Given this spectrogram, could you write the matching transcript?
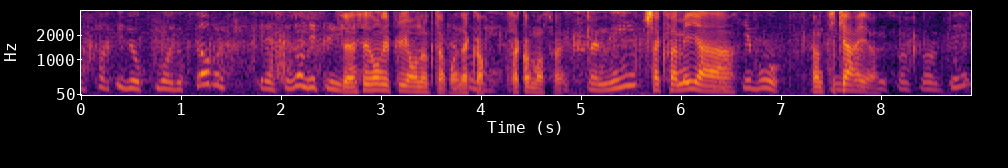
À partir du mois d'octobre, c'est la saison des pluies. C'est la saison des pluies en octobre. D'accord. Ça commence, ouais. Avec famille, Chaque famille a beau. un petit carré. ouais. Les sont plantés,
